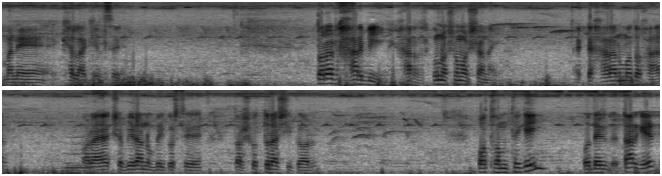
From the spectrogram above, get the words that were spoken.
মানে খেলা খেলছে। তোরা হারবি, হার, কোনো সমস্যা নাই। একটা হারার মতো হার। ওরা একশো বিরানব্বই করছে, তোর সত্তর আশি কর। প্রথম থেকেই ওদের টার্গেট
